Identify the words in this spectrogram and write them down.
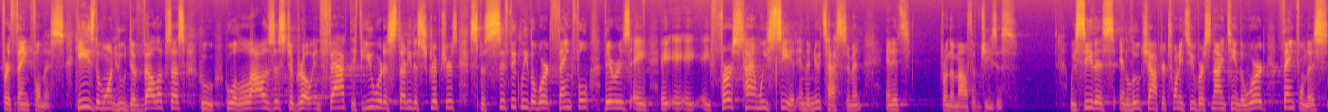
for thankfulness. He's the one who develops us, who, who allows us to grow. In fact, if you were to study the scriptures, specifically the word thankful, there is a, a, a, a first time we see it in the New Testament, and it's from the mouth of Jesus. We see this in Luke chapter 22, verse 19. The word thankfulness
